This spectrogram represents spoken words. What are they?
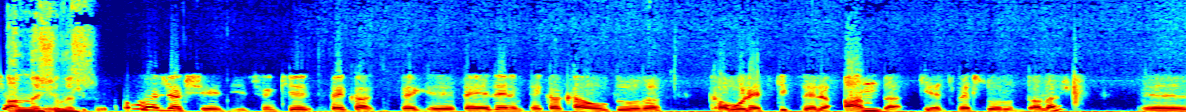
Çok- anlaşılır? Olacak şey değil. Çünkü PK, P- e, PYD'nin PKK olduğunu kabul ettikleri anda ki etmek zorundalar. E,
